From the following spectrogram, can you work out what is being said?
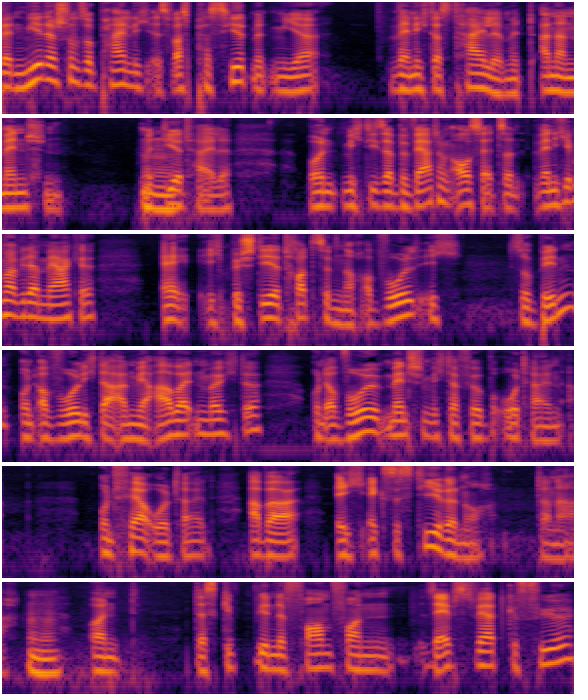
wenn mir das schon so peinlich ist, was passiert mit mir, wenn ich das teile mit anderen Menschen, mit Mhm. dir teile und mich dieser Bewertung aussetze. Und wenn ich immer wieder merke, ey, ich bestehe trotzdem noch, obwohl ich so bin und obwohl ich da an mir arbeiten möchte und obwohl Menschen mich dafür beurteilen und verurteilen, aber ich existiere noch danach. Mhm. Und das gibt mir eine Form von Selbstwertgefühl,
